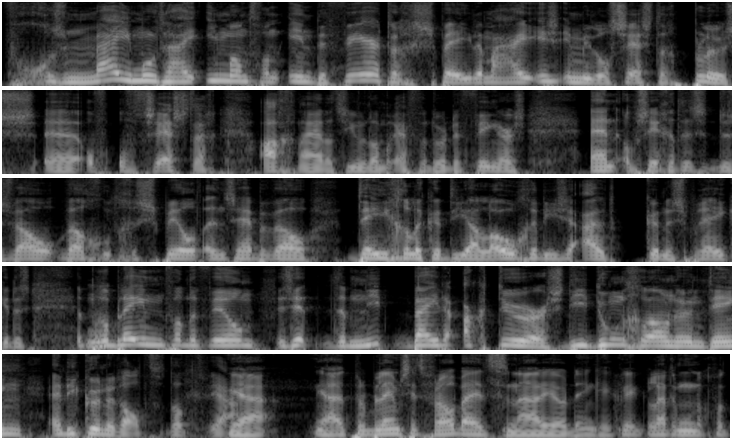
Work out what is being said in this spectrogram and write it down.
Volgens mij moet hij iemand van in de 40 spelen, maar hij is inmiddels 60 plus. eh, of, of 60. Ach, nou ja, dat zien we dan maar even door de vingers. En op zich, het is dus wel, wel goed gespeeld. En ze hebben wel degelijke dialogen die ze uit kunnen spreken. Dus het Mm. probleem van de film zit hem niet bij de acteurs. Die doen gewoon hun ding en die kunnen dat. dat ja. Ja. ja, het probleem zit vooral bij het scenario, denk ik. ik. Laat ik nog wat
